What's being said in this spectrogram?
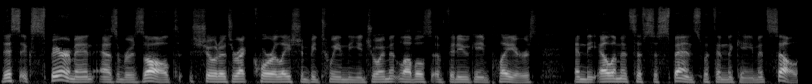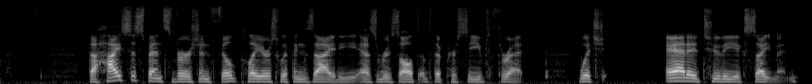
This experiment, as a result, showed a direct correlation between the enjoyment levels of video game players and the elements of suspense within the game itself. The high suspense version filled players with anxiety as a result of the perceived threat, which added to the excitement.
